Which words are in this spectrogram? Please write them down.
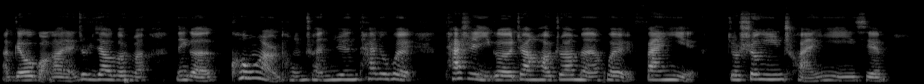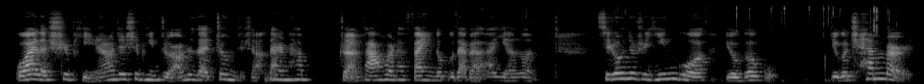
啊，给我广告钱，就是叫做什么那个空耳同传君，他就会，他是一个账号，专门会翻译，就声音传译一些国外的视频，然后这视频主要是在政治上，但是他转发或者他翻译都不代表他言论，其中就是英国有个国有个 Chamber。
